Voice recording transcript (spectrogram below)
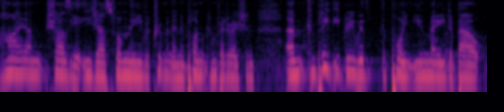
Hi, I'm Shazia Ejaz from the Recruitment and Employment Confederation. Um, completely agree with the point you made about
